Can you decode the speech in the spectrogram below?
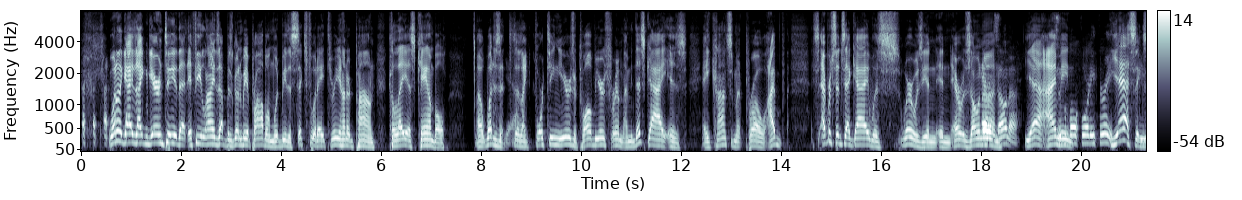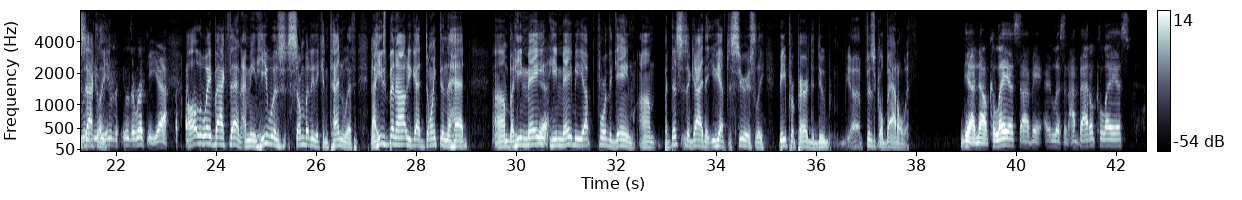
One of the guys I can guarantee you that if he lines up is going to be a problem would be the six foot eight, three hundred pound Calais Campbell. Uh, what is it? Yeah. Like 14 years or 12 years for him? I mean, this guy is a consummate pro. I've ever since that guy was where was he in in Arizona? Arizona. And, yeah, I Super mean Bowl forty three. Yes, exactly. He was, he, was, he was, a rookie. Yeah. All the way back then. I mean, he was somebody to contend with. Now he's been out. He got doinked in the head. Um, but he may yeah. he may be up for the game. Um, but this is a guy that you have to seriously be prepared to do uh, physical battle with. Yeah, no, Calais. I mean, listen, I battled Calais.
